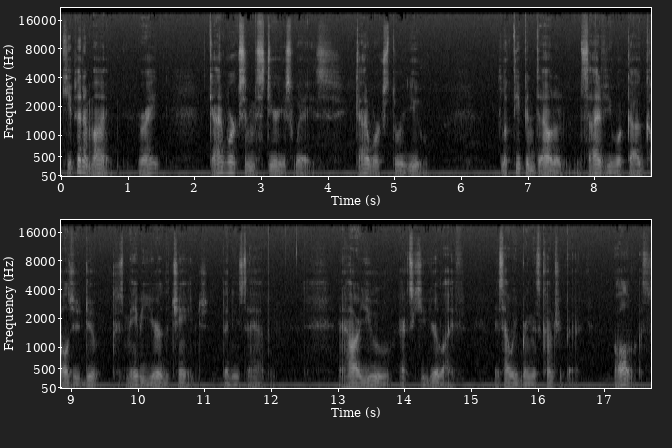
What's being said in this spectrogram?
Keep that in mind, right? God works in mysterious ways. God works through you. Look deep and down inside of you what God calls you to do, because maybe you're the change that needs to happen. And how you execute your life is how we bring this country back. All of us.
